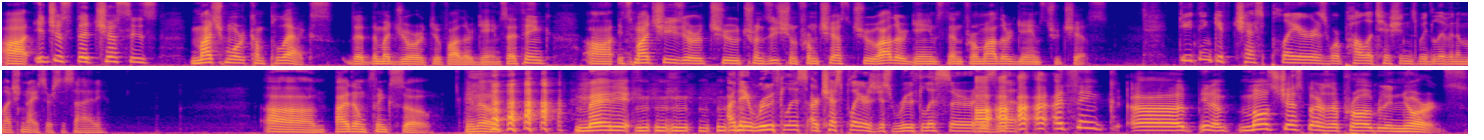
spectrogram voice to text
Uh, it's just that chess is much more complex than the majority of other games. I think uh, it's much easier to transition from chess to other games than from other games to chess. Do you think if chess players were politicians, we'd live in a much nicer society? Um, I don't think so. You know, many. m- m- Are they ruthless? Are chess players just ruthless, or is Uh, that? I, I, I think uh, you know most chess players are probably nerds.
